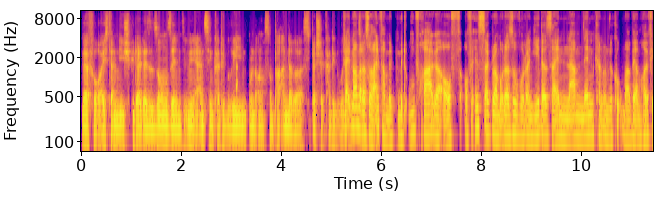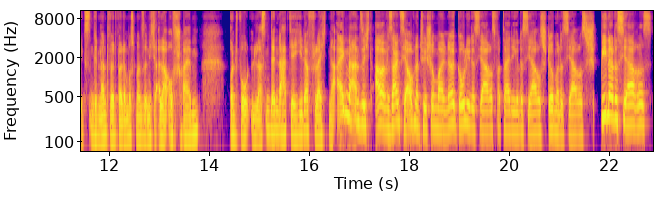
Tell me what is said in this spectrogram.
wer für euch dann die Spieler der Saison sind in den einzelnen Kategorien und auch noch so ein paar andere Special-Kategorien. Vielleicht machen wir das auch einfach mit, mit Umfrage auf, auf Instagram oder so, wo dann jeder seinen Namen nennen kann und wir gucken mal, wer am häufigsten genannt wird, weil da muss man sie nicht alle aufschreiben. Und voten lassen, denn da hat ja jeder vielleicht eine eigene Ansicht, aber wir sagen es ja auch natürlich schon mal, ne, Goalie des Jahres, Verteidiger des Jahres, Stürmer des Jahres, Spieler des Jahres,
